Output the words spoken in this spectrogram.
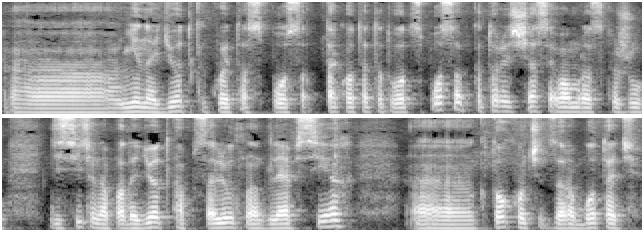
э, не найдет какой-то способ. Так вот этот вот способ, который сейчас я вам расскажу, действительно подойдет абсолютно для всех, э, кто хочет заработать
